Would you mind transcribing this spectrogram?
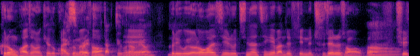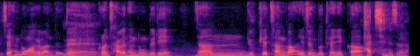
그런 과정을 계속 겪으면서 예, 나면? 그리고 여러 가지로 친해지게 만들 수 있는 주제를 정하고 어. 실제 행동하게 만들고 네. 그런 작은 행동들이 한 6회차인가 이 정도 되니까 다 친해져요.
